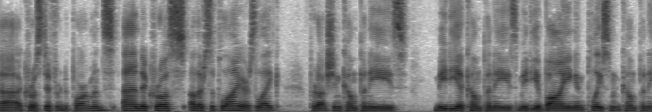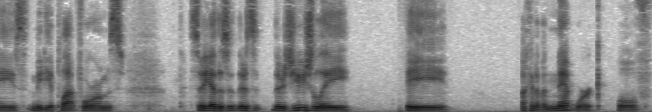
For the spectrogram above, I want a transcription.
uh, across different departments and across other suppliers like production companies, media companies, media buying and placement companies, media platforms. So yeah, there's there's there's usually a a kind of a network of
